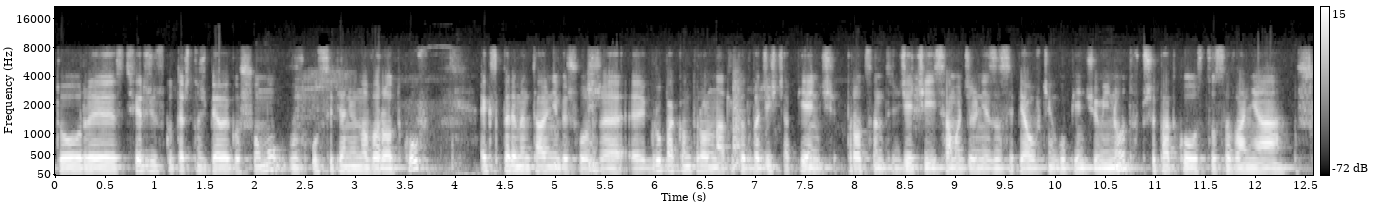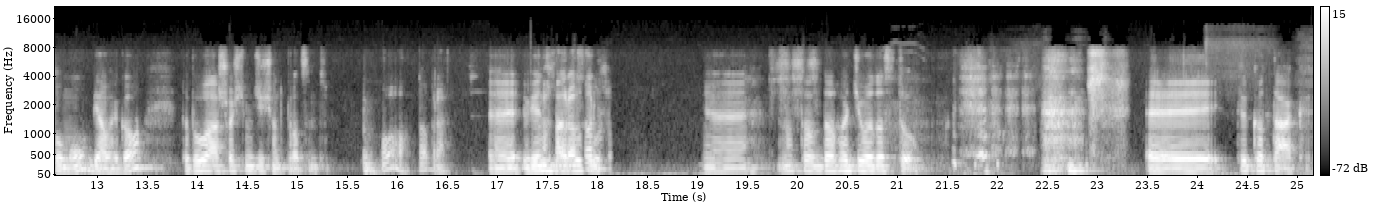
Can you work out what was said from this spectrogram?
który stwierdził skuteczność białego szumu w usypianiu noworodków. Eksperymentalnie wyszło, że y, grupa kontrolna tylko 25% dzieci samodzielnie zasypiało w ciągu 5 minut. W przypadku stosowania szumu białego to było aż 80%. O, dobra. E, więc A bardzo chloroform? dużo. E, no to dochodziło do 100. E, tylko tak,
